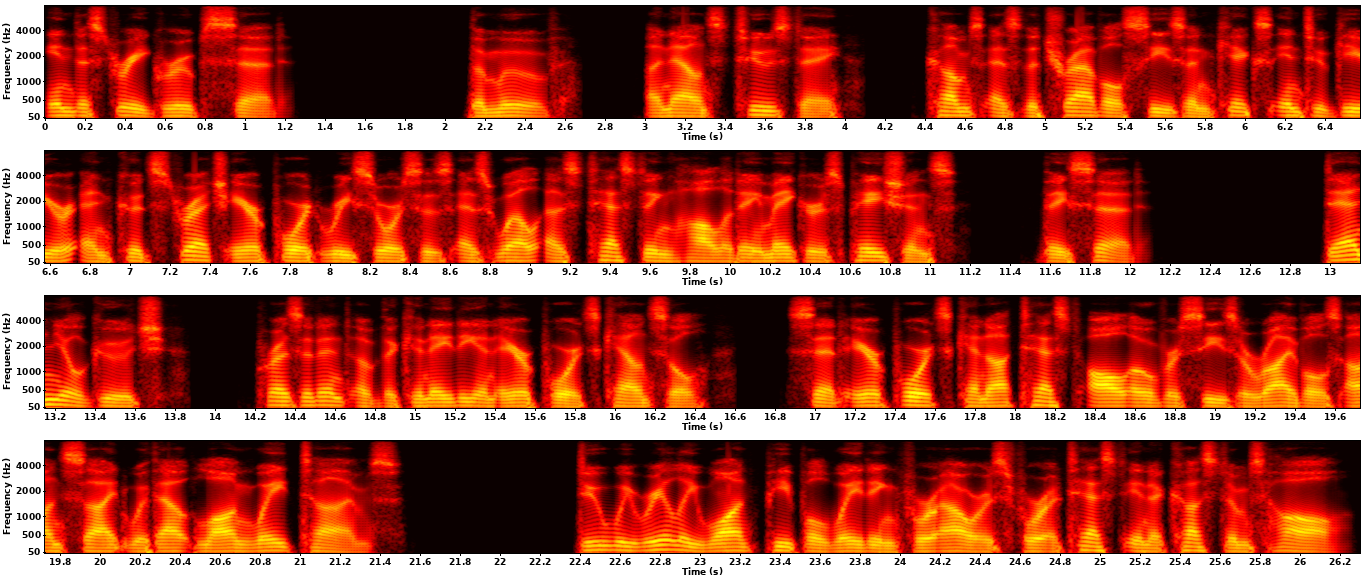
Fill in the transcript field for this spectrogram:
industry groups said. The move, announced Tuesday, comes as the travel season kicks into gear and could stretch airport resources as well as testing holidaymakers' patience, they said. Daniel Gooch, president of the Canadian Airports Council, said airports cannot test all overseas arrivals on site without long wait times. Do we really want people waiting for hours for a test in a customs hall?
